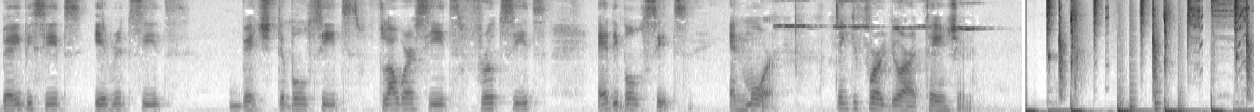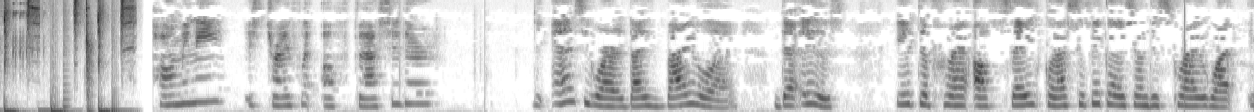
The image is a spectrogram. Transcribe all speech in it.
baby seeds, hybrid seeds, vegetable seeds, flower seeds, fruit seeds, edible seeds, and more. Thank you for your attention. How many stripes of placider? The answer that by the is is the plan of safe classification describe what it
